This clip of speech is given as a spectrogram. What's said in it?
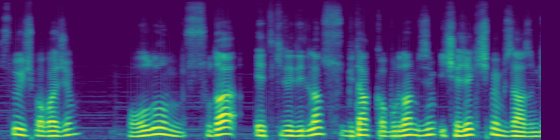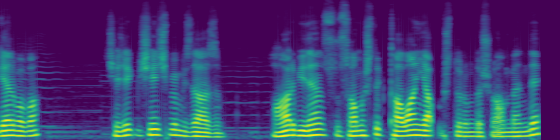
Su iç babacım. Oğlum suda etkili değil lan. Su, bir dakika buradan bizim içecek içmemiz lazım. Gel baba. İçecek bir şey içmemiz lazım. Harbiden susamışlık tavan yapmış durumda şu an bende.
